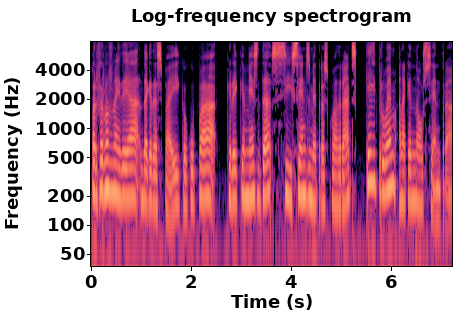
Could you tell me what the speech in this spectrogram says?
Per fer-nos una idea d'aquest espai, que ocupa crec que més de 600 metres quadrats, què hi trobem en aquest nou centre?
